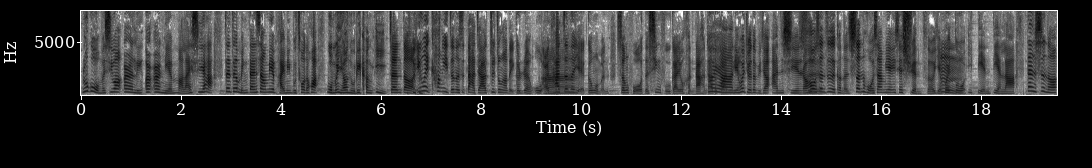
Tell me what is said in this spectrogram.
如果我们希望二零二二年马来西亚在这个名单上面排名不错的话，我们也要努力抗疫。真的，因为抗疫真的是大家最重要的一个任务，而它真的也跟我们生活的幸福感有很大很大的关联。你会觉得比较安心，然后甚至可能生活上面一些选择也会多一点点啦。但是呢，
